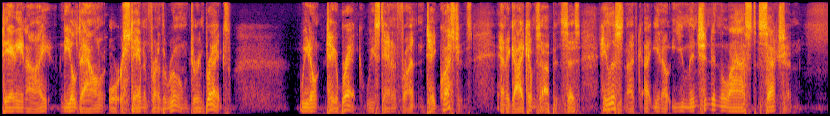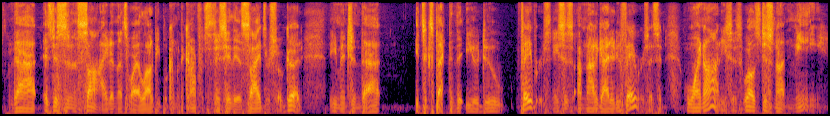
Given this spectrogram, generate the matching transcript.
Danny and I kneel down or stand in front of the room during breaks. We don't take a break. We stand in front and take questions. And a guy comes up and says, "Hey, listen, I've got you know, you mentioned in the last section that as just an aside, and that's why a lot of people come to the conferences. They say the asides are so good. You mentioned that it's expected that you do favors. And he says, I'm not a guy to do favors. I said, why not? He says, well, it's just not me.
